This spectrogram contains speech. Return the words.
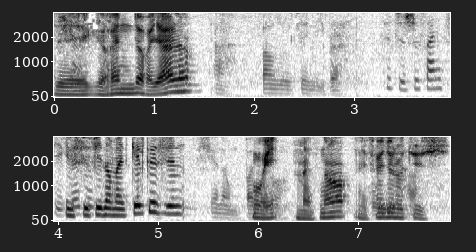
Des graines d'Orial, Il suffit d'en mettre quelques-unes. oui, maintenant les feuilles de lotus.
